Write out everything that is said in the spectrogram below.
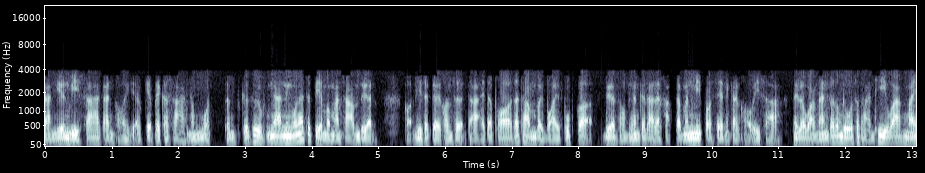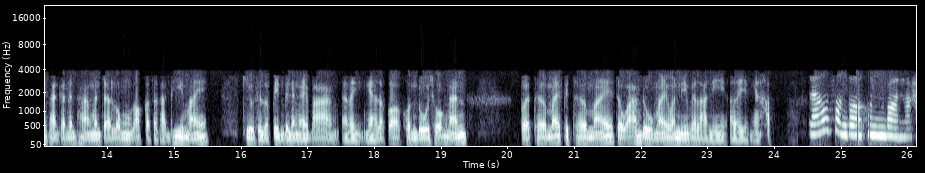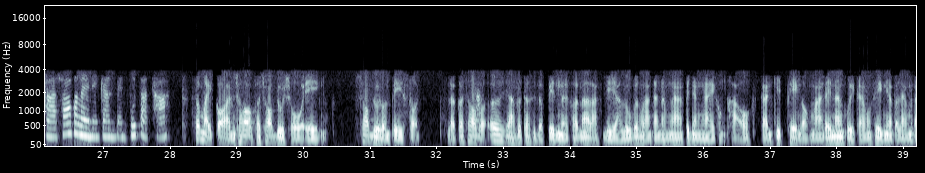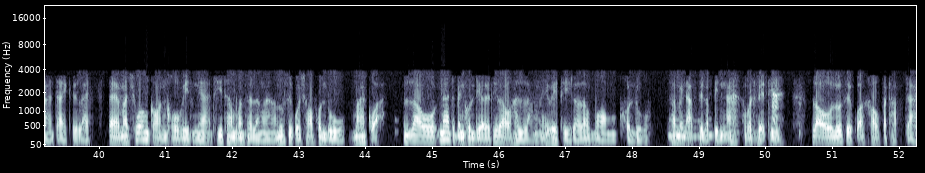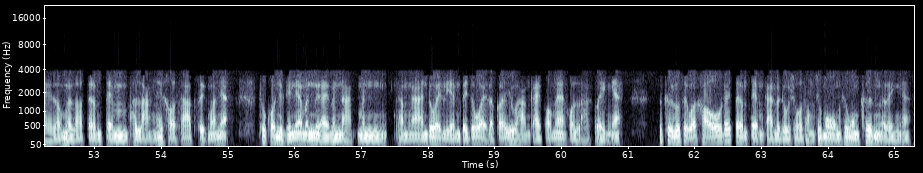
การยื่นวีซ่าการขอเก็บเอกสารทั้งหมดทั้งก็คืองานหนึ่งก็น่าจะเตรียมประมาณสามเดือน ก่อนที่จะเกิดคอนเสิร์ตได้ แต่พอถ้าทำบ่อยๆปุ๊บก็เดือนสองเดือนก็ได้แหละครับ แต่มันมี process ในการขอวีซ่าในระหว่างนั้นก็ต้องดูว่าสถานที่ว่างไหมแผนการเดินทางมันจะลงล็อกกับสถานที่ไหม คิวศิลปินเป็นยังไงบ้างอะไรอย่างเงี้ย แล้วก็คนดูช่วงนั้น เปิดเทอมไหมปิดเทอมไหมจะว่างดูไหมวันนี้เวลานี้อะไรอย่างเงี้ยครับ แล้วส่วนตัวคุณบอลล่ะคะชอบอะไรในการเป็นผู้จัดคะสมัยก่อนชอบเพราะชอบดูโชว์เอง ชอบดูดนตรีสด แล้วก็ชอบว่าเอออยากรู้จักศิลปินหน่อยเขาน่ารักดีอยากรู้เบื้องหลังการทำงานเป็นยังไงของเขา การคิดเพลงออกมาได้นั่งคุยกันว่าเพลงเนี้ยเป็นแรงบันดาลใจคืออะไรแต่มาช่วงก่อนโควิดเนี่ยที่ทำคอนเสิร์ตหลังๆรู้สึกว่าชอบคนดูมากกว่า เราน่าจะเป็นคนเดียวเลยที่เราหันหลังให้เวทีแล้วเรามองคนดู ถ้าไม่นับศิลปินนะบนเวทีค่ะเรารู้สึกว่าเขาประทับใจแล้วเหมือนเราเติมเต็มพลังให้เขาซาบซึ้งว่าเนี่ย ทุกคนอยู่ที่เนี่ยมันเหนื่อยมันหนักมันทำงานด้วยเรียนไปด้วย แล้วก็อยู่ห่างไกลพ่อแม่คนรักอะไรอย่างเงี้ยก็คือรู้สึกว่าเขาได้เติมเต็มการมาดูโชว์สองชั่วโมงชั่วโมงครึ่งอะไรอย่างเงี้ย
